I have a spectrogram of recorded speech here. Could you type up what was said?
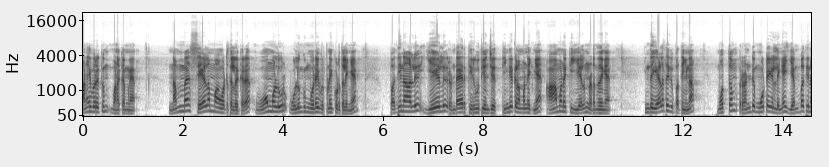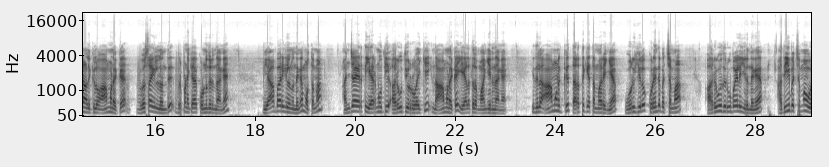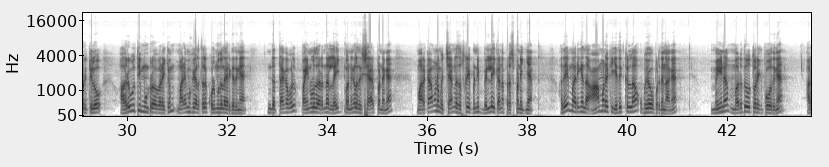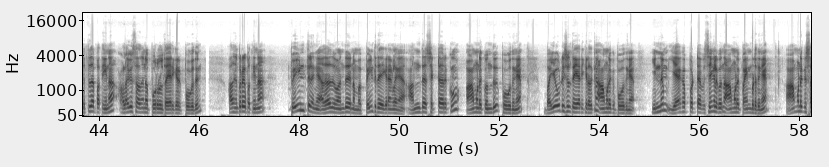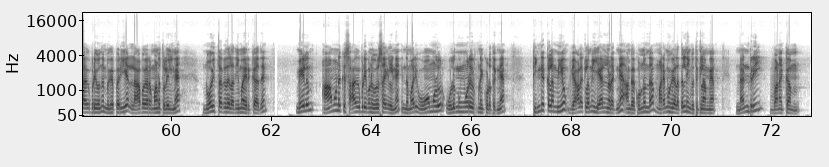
அனைவருக்கும் வணக்கம்ங்க. நம்ம சேலம் மாவட்டத்தில் இருக்கிற ஓமலூர் ஒழுங்குமுறை விற்பனை கொடுத்தலைங்க பதினாலு ஏழு ரெண்டாயிரத்தி இருபத்தி அஞ்சு திங்கக்கிழமை அன்னைக்குங்க ஆமணக்கு ஏலம் நடந்ததுங்க. இந்த ஏலத்துக்கு பார்த்தீங்கன்னா மொத்தம் ரெண்டு மூட்டைகள் இல்லைங்க எண்பத்தி நாலு கிலோ ஆமணக்கை விவசாயிகள் வந்து விற்பனைக்காக கொண்டு வந்திருந்தாங்க. வியாபாரிகள் வந்துங்க மொத்தமாக அஞ்சாயிரத்தி இரநூத்தி அறுபத்தி ஒரு ரூபாய்க்கு இந்த ஆமணக்கை ஏலத்தில் வாங்கியிருந்தாங்க. இதில் ஆமணக்கு தரத்துக்கு ஏற்ற மாதிரிங்க ஒரு கிலோ குறைந்தபட்சமாக அறுபது ரூபாயில் இருந்துங்க அதிகபட்சமாக ஒரு கிலோ அறுபத்தி மூன்று ரூபா வரைக்கும் மறைமுக ஏலத்தில் கொள்முதலாக இருக்குதுங்க. இந்த தகவல் பயனுள்ளதாக இருந்தால் லைக் பண்ணுங்கள் அதுக்கு ஷேர் பண்ணுங்கள் மறக்காமல் நம்ம சேனலை சப்ஸ்கிரைப் பண்ணி பெல் ஐக்கான ப்ரெஸ் பண்ணிக்கங்க. அதே மாதிரிங்க இந்த ஆமணக்கு எதுக்கெல்லாம் உபயோகப்படுத்தினாங்க? மெயினாக மருத்துவத்துறைக்கு போகுதுங்க. அடுத்ததாக பார்த்தீங்கன்னா அழகு சாதன பொருள் தயாரிக்கிறதுக்கு போகுது. அதன் பிறகு பார்த்தீங்கன்னா பெயிண்ட்டுங்க அதாவது வந்து நம்ம பெயிண்ட் தயாரிக்கிறாங்களேங்க அந்த செக்டாருக்கும் ஆமணக்கு வந்து போகுதுங்க. பயோடீசல் தயாரிக்கிறதுக்கும் ஆமணக்கு போகுதுங்க. இன்னும் ஏகப்பட்ட விஷயங்களுக்கு வந்து ஆமணக்கு பயன்படுதுங்க. ஆமணக்கு சாகுபடி வந்து மிகப்பெரிய லாபகரமான தொழிலுங்க. நோய் தாக்குதல் அதிகமாக இருக்காது. மேலும் ஆமணக்கு சாகுபடி பண்ண விவசாயிகளுங்க இந்த மாதிரி ஓமலூர் ஒழுங்குமுறை விற்பனை கொடுத்துங்க திங்கக்கிழமையும் வியாழக்கிழமையும் ஏழு நடக்குங்க. அங்கே கொண்டு வந்தால் மறைமுக இலத்தில் நீங்கள் விற்றுக்கலாமுங்க நன்றி வணக்கம்.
